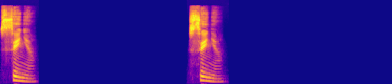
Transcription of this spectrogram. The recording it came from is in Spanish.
seña, seña.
